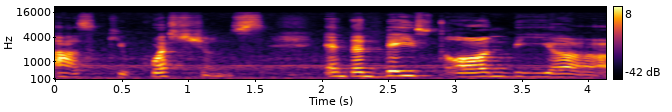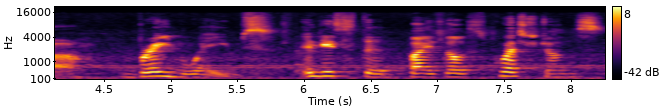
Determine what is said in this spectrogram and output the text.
ask you questions. And then, based on the uh, brain waves elicited by those questions,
